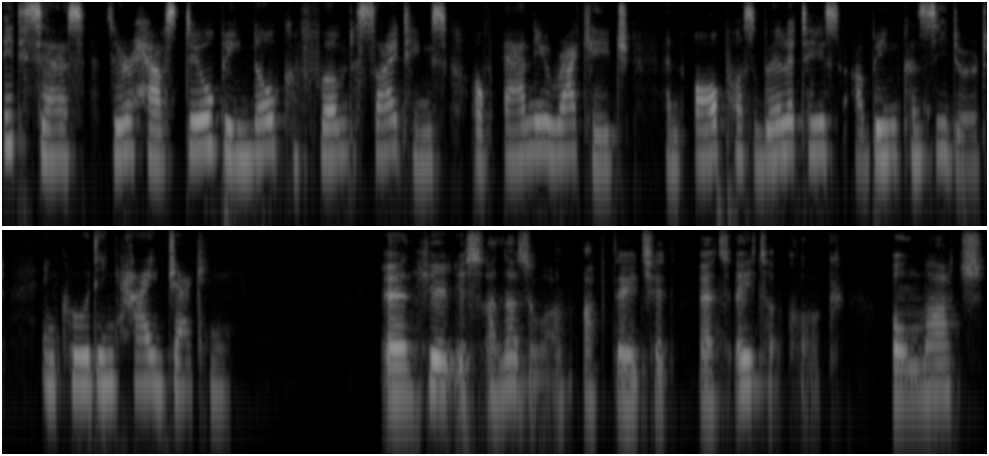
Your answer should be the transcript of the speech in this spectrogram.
It says there have still been no confirmed sightings of any wreckage and all possibilities are being considered, including hijacking. And here is another one updated at 8 o'clock on March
